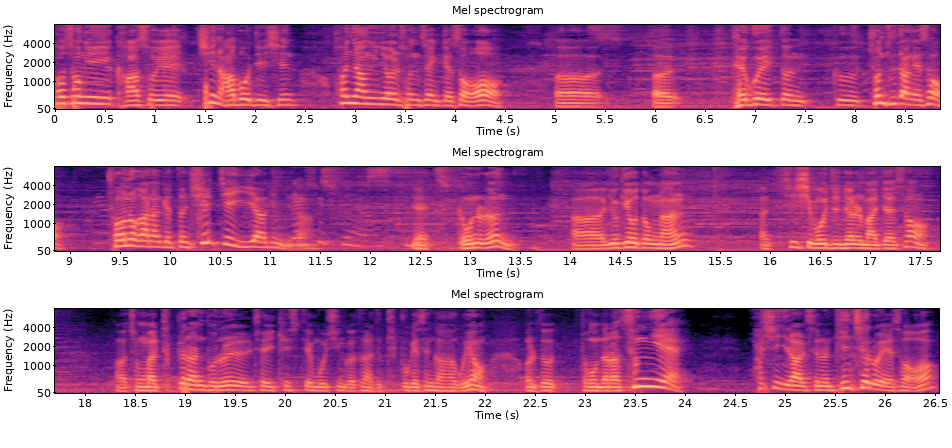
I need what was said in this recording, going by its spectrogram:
허성이 가수의 친아버지이신 헌양열 선생께서 어, 어, 대구에 있던 그 전투장에서 전우가 남겼던 실제 이야기입니다. 네 예, 그 오늘은 아, 6.25 동란 75주년을 맞이해서 어, 정말 특별한 분을 저희 게스트에 모신 것을 아주 기쁘게 생각하고요. 오늘도 더군다나 승리의 화신이라 할 수 있는 빈체로에서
